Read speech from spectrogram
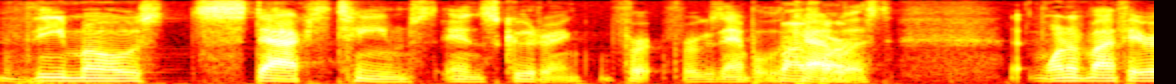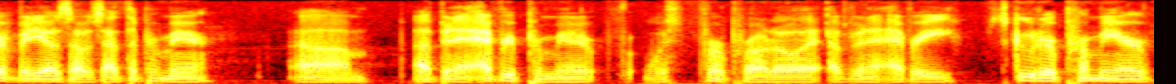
the most stacked teams in scootering. For for example, the By far. Catalyst. One of my favorite videos. I was at the premiere. Um, I've been at every premiere f- with for Proto. I've been at every scooter premiere,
